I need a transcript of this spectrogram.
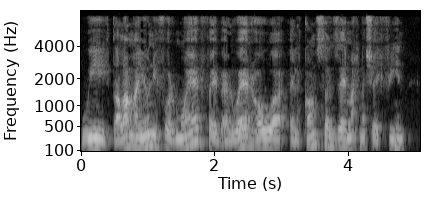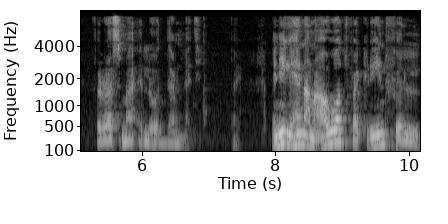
وطالما uniform wear فيبقى ال wear هو ال constant زي ما إحنا شايفين في الرسمة اللي قدامنا دي. طيب نيجي هنا نعوض فاكرين في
